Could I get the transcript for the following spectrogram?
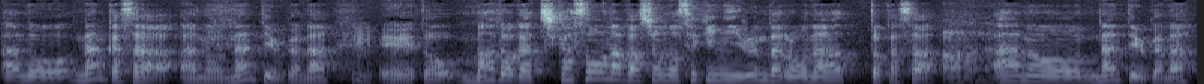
あのなんかさあのなんていうかな、うん。えー、と窓が近そうな場所の席にいるんだろうなとかさああのなんていうかな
